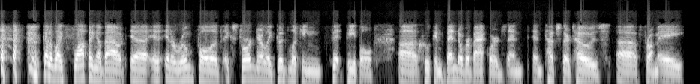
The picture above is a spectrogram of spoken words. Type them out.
kind of like flopping about uh, in, in, a room full of extraordinarily good-looking, fit people uh, who can bend over backwards and and touch their toes uh, from a,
